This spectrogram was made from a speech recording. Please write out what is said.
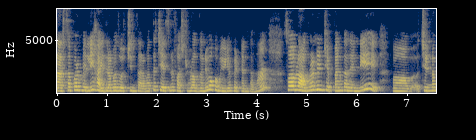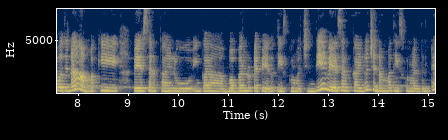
నర్సాపురం వెళ్ళి హైదరాబాద్ వచ్చిన తర్వాత చేసిన ఫస్ట్ వ్లాగ్ అని ఒక వీడియో పెట్టాను కదా. సో ఆ వ్లాగ్లో నేను చెప్పాను కదండి చిన్న వదిన అమ్మకి వేరుశనక్కాయలు ఇంకా బొబ్బర్లు టైప్ ఏదో తీసుకుని వచ్చింది. వేరుశనక్కాయలు చిన్నమ్మ తీసుకుని వెళ్తుంటే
